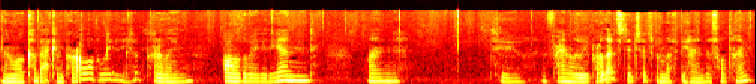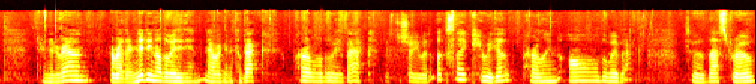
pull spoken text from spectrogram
And then we'll come back and purl all the way to the end. Purling all the way to the end. One, two, and finally we purl that stitch that's been left behind this whole time. Turn it around, or rather knitting all the way to the end. Now we're going to come back, purl all the way back, just to show you what it looks like. Here we go, purling all the way back. So last row,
